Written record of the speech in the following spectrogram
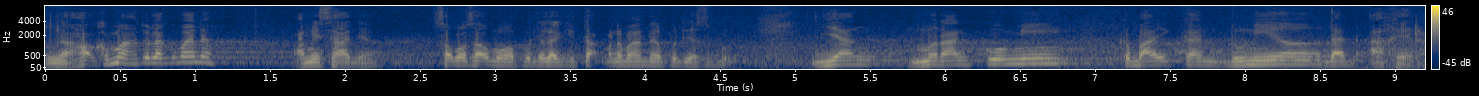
Nah, hak kemah tu lagu mana? Ha, misalnya sama-sama pun dalam kitab mana-mana pun dia sebut. Yang merangkumi kebaikan dunia dan akhirat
